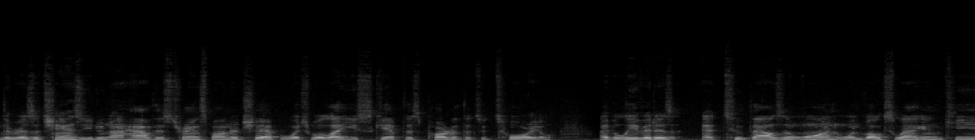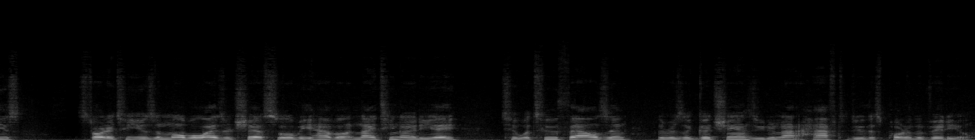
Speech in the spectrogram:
there is a chance you do not have this transponder chip, which will let you skip this part of the tutorial. I believe it is at 2001 when Volkswagen keys started to use a immobilizer chips. So if you have a 1998 to a 2000, there is a good chance you do not have to do this part of the video.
